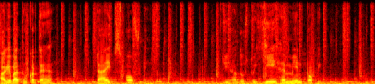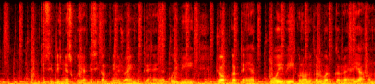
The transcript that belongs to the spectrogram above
आगे बात हम करते हैं टाइप्स ऑफ़ इनकम जी हाँ दोस्तों, ये है मेन टॉपिक किसी बिज़नेस को या किसी कंपनी में ज्वाइन होते हैं या कोई भी जॉब करते हैं या कोई भी इकोनॉमिकल वर्क कर रहे हैं या हम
